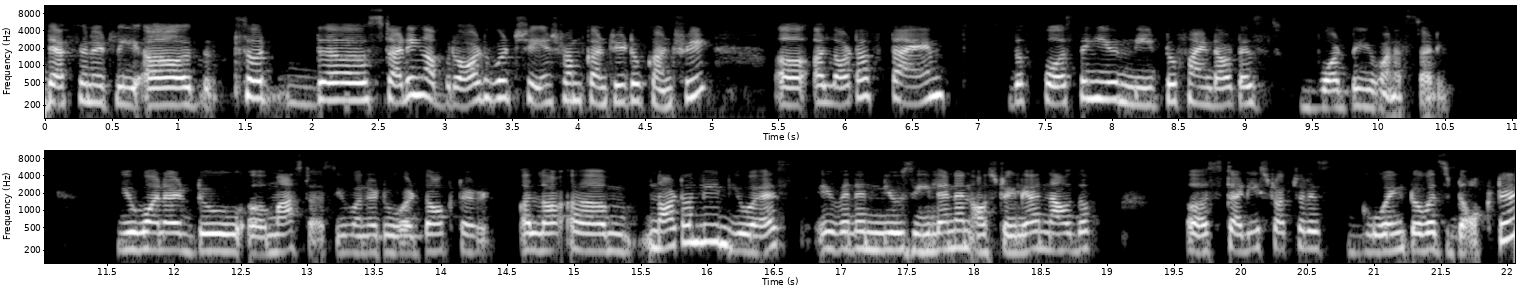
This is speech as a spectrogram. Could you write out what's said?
Definitely. Uh, so the studying abroad would change from country to country. Uh, a lot of times, the first thing you need to find out is what do you want to study. You want to do a master's. You want to do a doctorate. A lot, um, not only in US, even in New Zealand and Australia. Now the uh, study structure is going towards doctor,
